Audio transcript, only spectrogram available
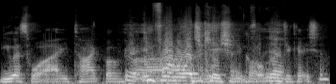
USY type of Yeah, informal education, you call it, Informal yeah. education,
